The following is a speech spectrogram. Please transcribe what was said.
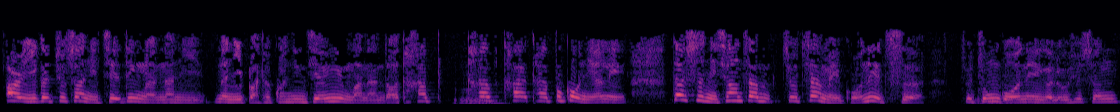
二一个，就算你界定了，那你那你把他关进监狱吗？难道他还他他他还不够年龄？但是你像在就在美国那次，就中国那个留学生。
